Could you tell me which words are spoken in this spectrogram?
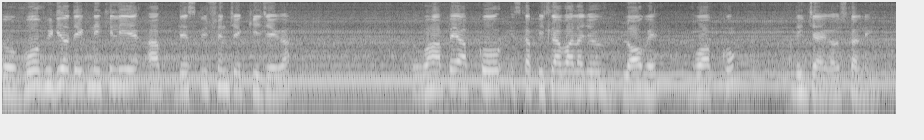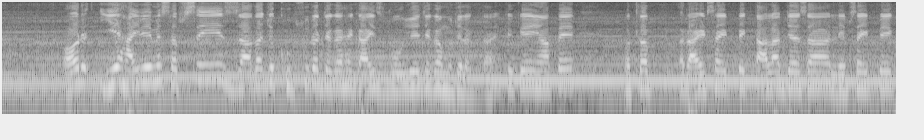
तो वो वीडियो देखने के लिए आप डिस्क्रिप्शन चेक कीजिएगा। तो वहाँ पे आपको इसका पिछला वाला जो ब्लॉग है, वो आपको दिख जाएगा, उसका लिंक और ये हाईवे में सबसे ज़्यादा जो खूबसूरत जगह है गाइस वो ये जगह मुझे लगता है, क्योंकि यहाँ पे मतलब राइट साइड पे एक तालाब जैसा लेफ़्ट साइड पे एक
